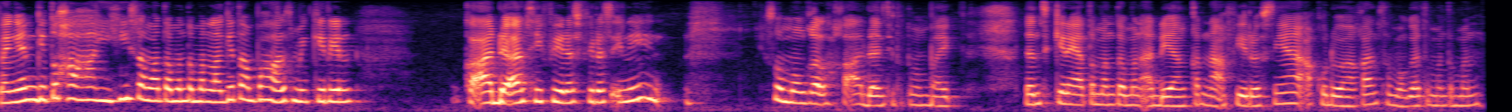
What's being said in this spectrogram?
pengen gitu hahaha sama teman-teman lagi tanpa harus mikirin keadaan si virus-virus ini. Semoga lah keadaan si teman baik. Dan sekiranya teman-teman ada yang kena virusnya aku doakan semoga teman-teman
